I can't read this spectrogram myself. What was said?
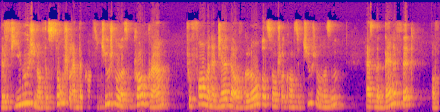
The fusion of the social and the constitutionalist program to form an agenda of global social constitutionalism has the benefit of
